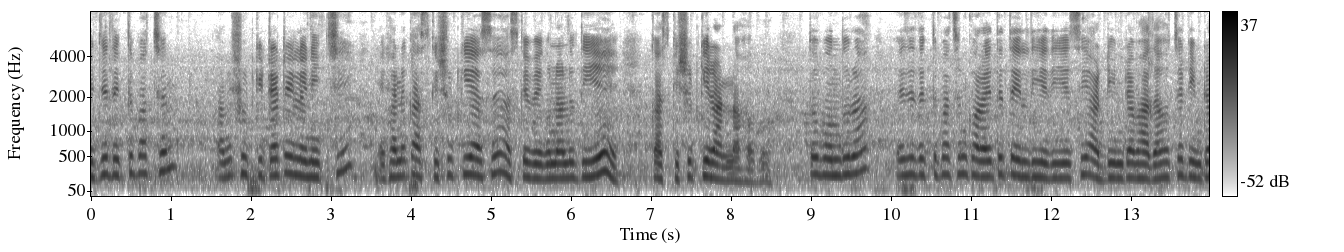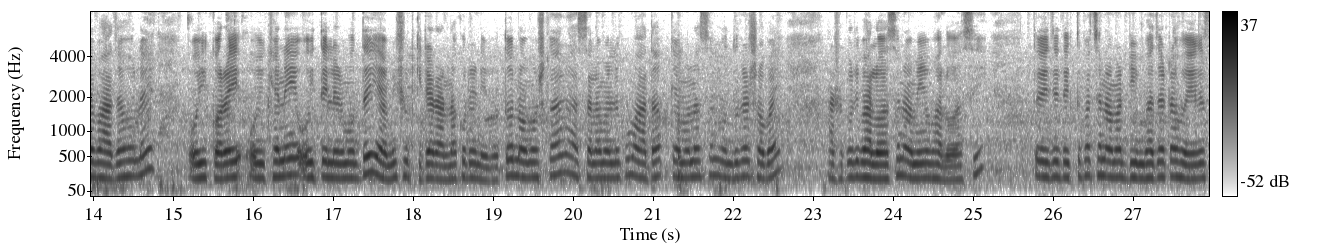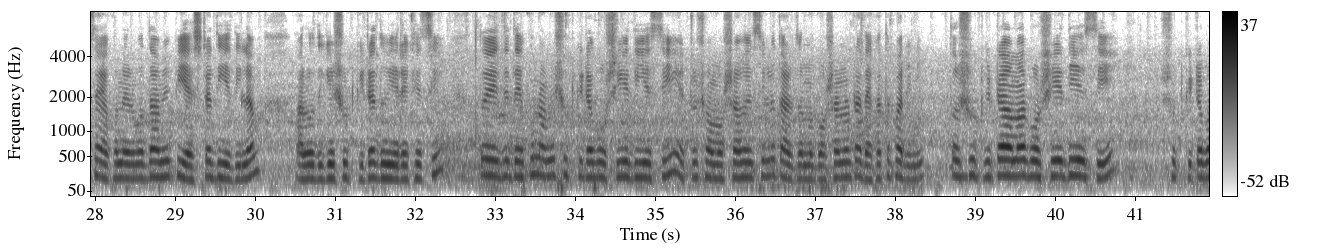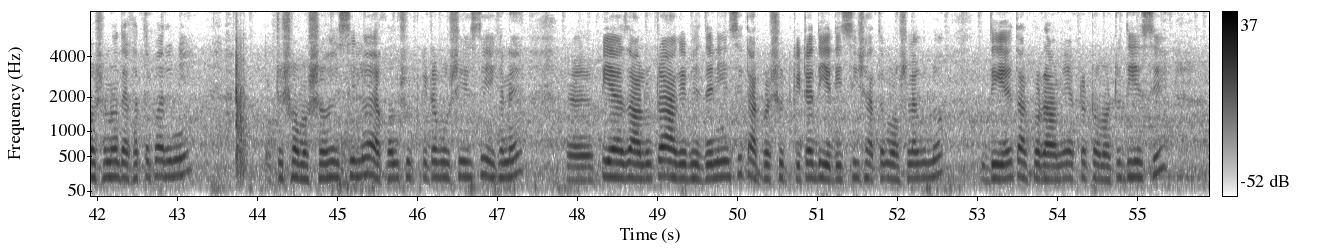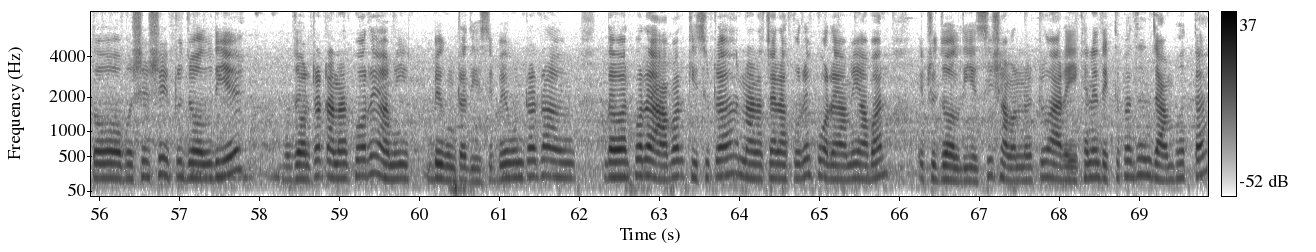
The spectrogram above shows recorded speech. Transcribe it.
এই যে দেখতে পাচ্ছেন, আমি শুটকিটা টেলে নিচ্ছি। এখানে কাসকি শুটকি আছে, আজকে বেগুন আলু দিয়ে কাসকি শুটকি রান্না হবে। তো বন্ধুরা, এই যে দেখতে পাচ্ছেন, কড়াইতে তেল দিয়ে দিয়েছি, আর ডিমটা ভাজা হচ্ছে। ডিমটা ভাজা হলে ওই কড়াই, ওইখানে ওই তেলের মধ্যেই আমি শুটকিটা রান্না করে নেব। তো নমস্কার, আসসালামু আলাইকুম, আদাব, কেমন আছেন বন্ধুরা সবাই? আশা করি ভালো আছেন, আমিও ভালো আছি। তো এই যে দেখতে পাচ্ছেন, আমার ডিম ভাজাটা হয়ে গেছে। এখন এর মধ্যে আমি পেঁয়াজটা দিয়ে দিলাম আর ওদিকে শুটকিটা ধুয়ে রেখেছি। তো এই যে দেখুন, আমি শুটকিটা বসিয়ে দিয়েছি। একটু সমস্যা হয়েছিল, তার জন্য বসানোটা দেখাতে পারিনি। তো শুটকিটা আমার বসিয়ে দিয়েছি। শুটকিটা বসানো দেখাতে পারিনি। একটু সমস্যা হয়েছিল, এখন শুটকিটা বসিয়েছি। এখানে পেঁয়াজ, আলুটা আগে ভেজে নিয়েছি, তারপর শুটকিটা দিয়ে দিয়েছি সাথে মশলাগুলো। দিয়ে তারপর আমি একটা টমেটো দিয়েছি। তো অবশেষে একটু জল দিয়ে জলটা টানার পরে আমি বেগুনটা দিয়েছি। বেগুনটা দেওয়ার পরে আবার কিছুটা নাড়াচাড়া করে পরে আমি আবার একটু জল দিয়েছি, সামান্য একটু। আর এইখানে দেখতে পাচ্ছেন জাম ভর্তা,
